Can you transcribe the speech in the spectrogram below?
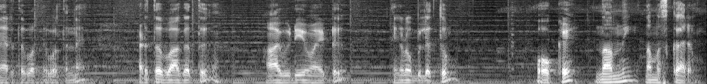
നേരത്തെ പറഞ്ഞ പോലെ തന്നെ അടുത്ത ഭാഗത്ത് ആ വീഡിയോയുമായിട്ട് നിങ്ങളുടെ മുമ്പിലെത്തും. ഓക്കെ നന്ദി നമസ്കാരം.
